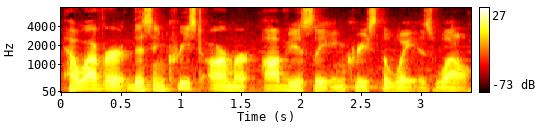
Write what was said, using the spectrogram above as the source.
However, this increased armor obviously increased the weight as well.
